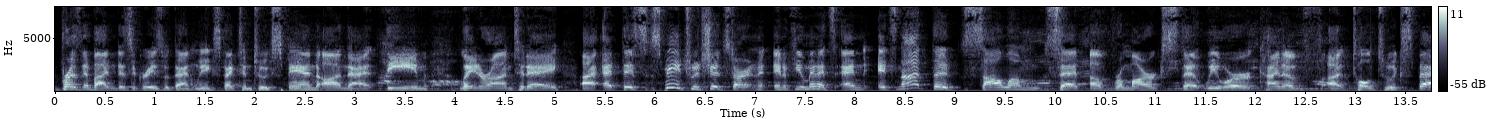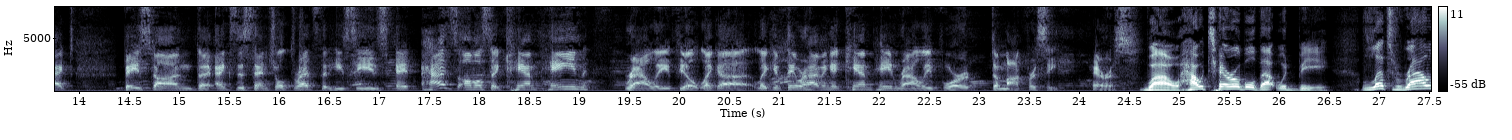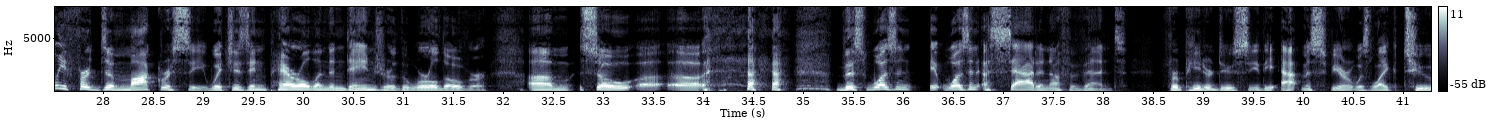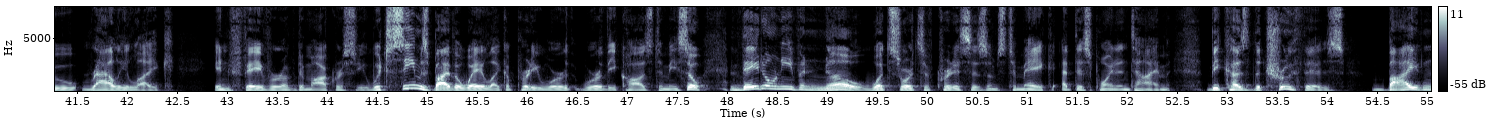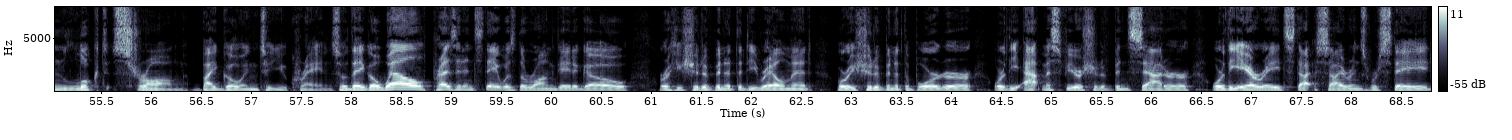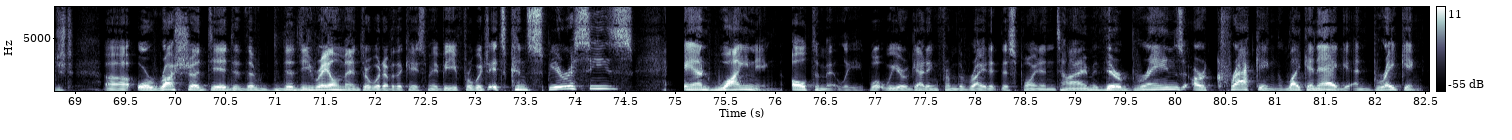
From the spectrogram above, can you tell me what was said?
President Biden disagrees with that, and we expect him to expand on that theme later on today uh, at this speech, which should start in, in, a few minutes. And it's not the solemn set of remarks that we were kind of uh, told to expect based on the existential threats that he sees. It has almost a campaign rally feel, like a like if they were having a campaign rally for democracy. Harris. Wow, how terrible that would be. Let's rally for democracy, which is in peril and in danger the world over. Um, so uh, uh, this wasn't it wasn't a sad enough event for Peter Doocy. The atmosphere was like too rally like in favor of democracy, which seems, by the way, like a pretty wor- worthy cause to me. So they don't even know what sorts of criticisms to make at this point in time, because the truth is, Biden looked strong by going to Ukraine. So they go, well, President's Day was the wrong day to go, or he should have been at the derailment, or he should have been at the border, or the atmosphere should have been sadder, or the air raid st- sirens were staged, uh, or Russia did the, the derailment, or whatever the case may be, for which it's conspiracies and whining, ultimately, what we are getting from the right at this point in time. Their brains are cracking like an egg and breaking.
